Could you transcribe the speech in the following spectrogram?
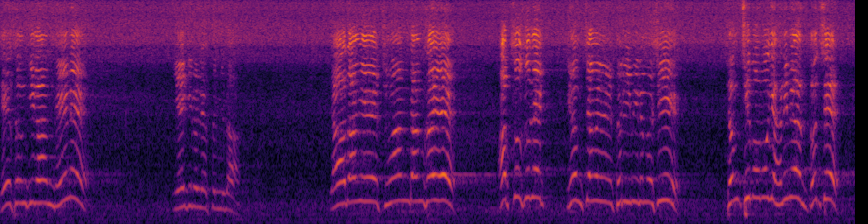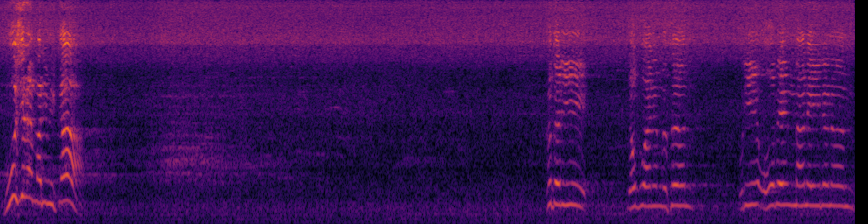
대선 기간 내내 얘기를 했습니다. 야당의 중앙당사에 압수수색 영장을 들이미는 것이 정치 보복이 아니면 도대체 무엇이란 말입니까? 그들이 요구하는 것은 우리 500만에 이르는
